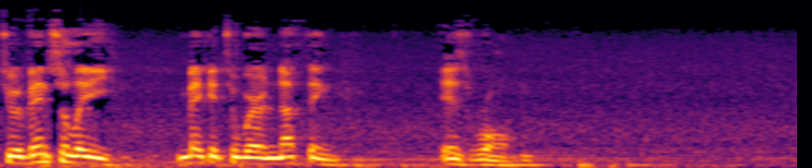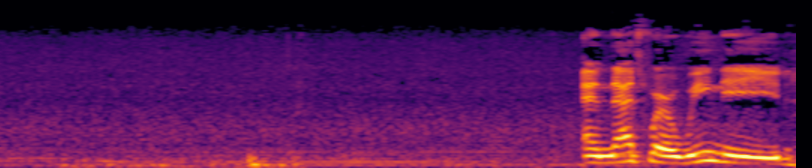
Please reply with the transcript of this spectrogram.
To eventually make it to where nothing is wrong. And that's where we need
